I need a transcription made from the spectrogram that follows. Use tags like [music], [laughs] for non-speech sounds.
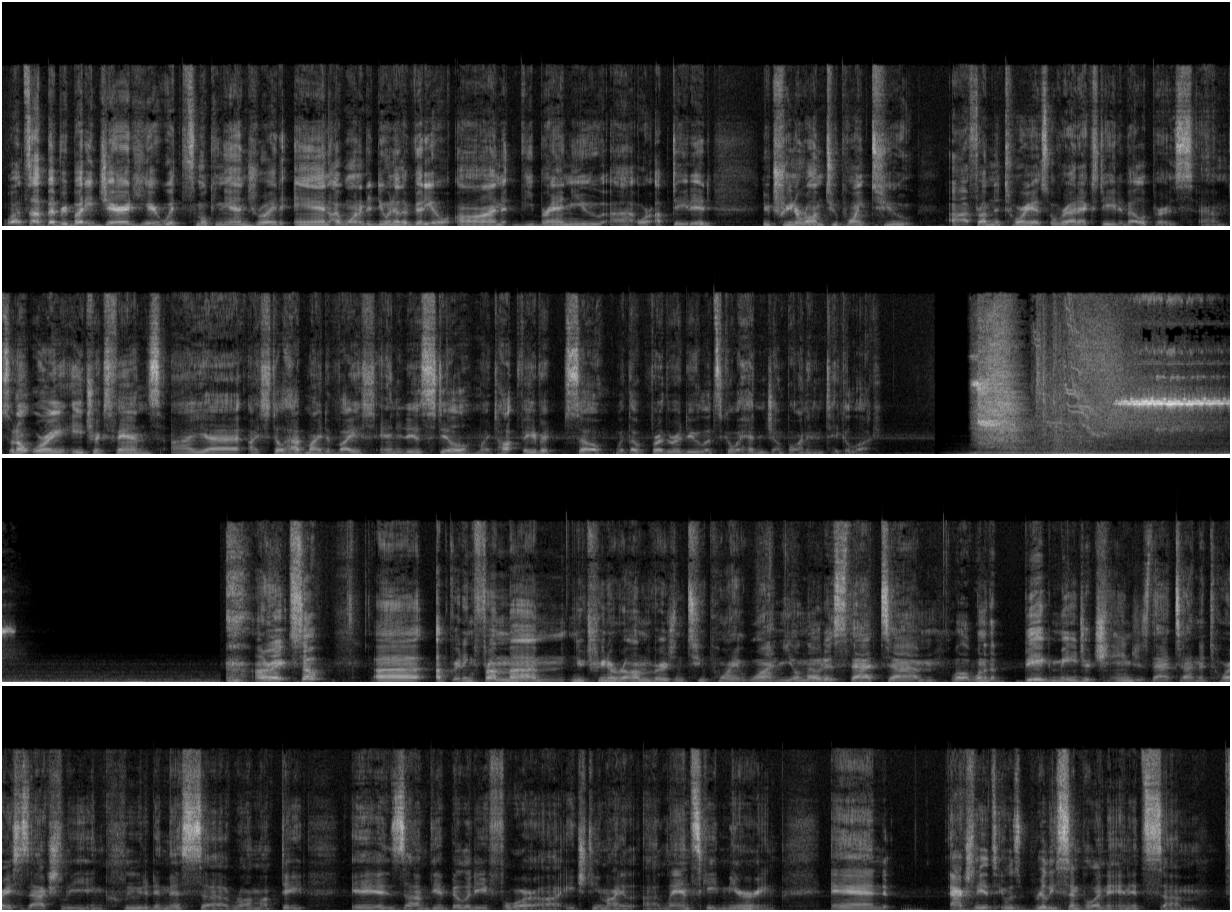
What's up everybody, Jared here with Smoking Android and I wanted to do another video on the brand new uh, or updated Neutrino ROM 2.2 uh, from Notorious over at XDA Developers. Um, so don't worry Atrix fans, I, uh, I still have my device and it is still my top favorite. So without further ado, let's go ahead and jump on in and take a look. [clears throat] Alright, so uh, upgrading from um, Neutrino ROM version 2.1, you'll notice that, um, well, one of the big major changes that uh, Notorious has actually included in this uh, ROM update is um, the ability for HDMI uh, uh, landscape mirroring. And actually, it was really simple and, and it's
